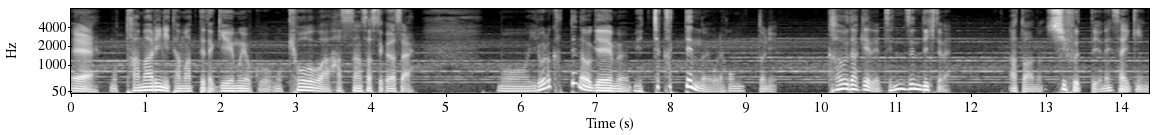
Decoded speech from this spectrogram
ええもうたまりにたまってたゲーム欲をもう今日は発散させてください。もういろいろ買ってんのよゲーム。めっちゃ買ってんのよ俺本当に。買うだけで全然できてない。あとあの、シフっていうね、最近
